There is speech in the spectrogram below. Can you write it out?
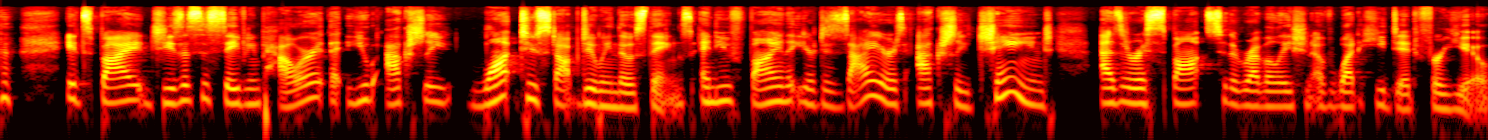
it's by Jesus' saving power that you actually want to stop doing those things. And you find that your desires actually change as a response to the revelation of what he did for you.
